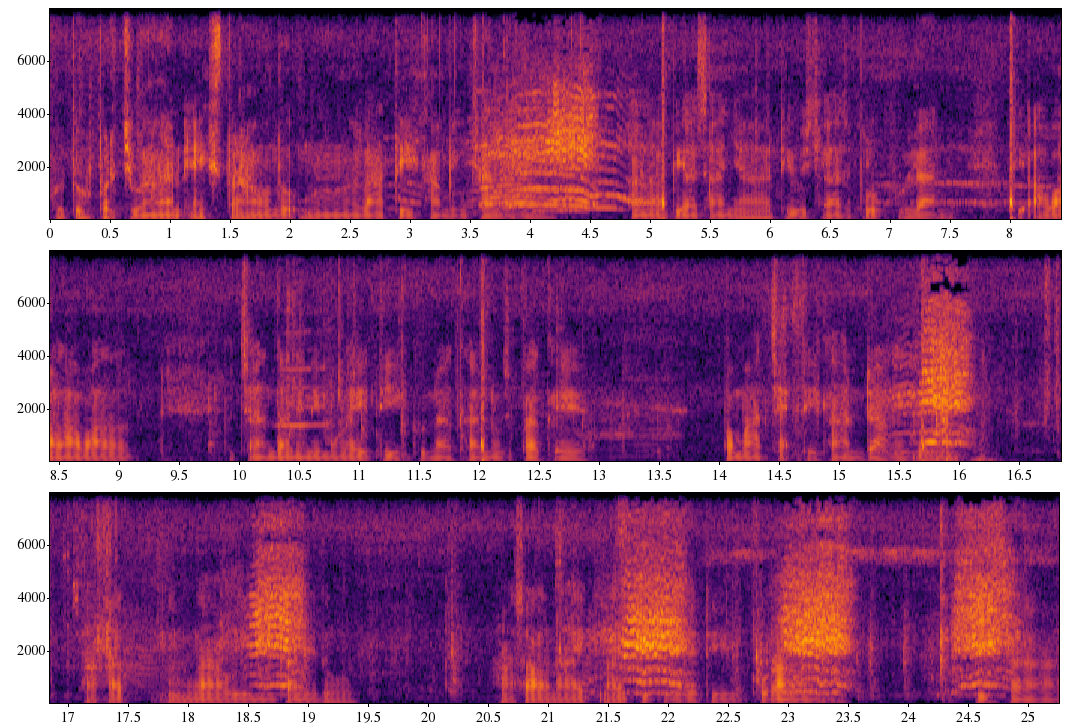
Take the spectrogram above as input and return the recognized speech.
Butuh perjuangan ekstra untuk melatih kambing jantan ini. Karena biasanya di usia 10 bulan di awal-awal pejantan ini mulai digunakan sebagai pemacek di kandang itu. Saat mengawinkan itu asal naik-naik gitu jadi kurang bisa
